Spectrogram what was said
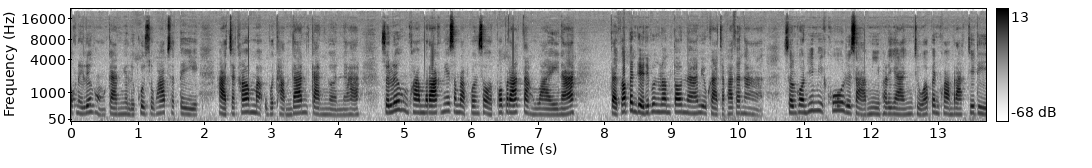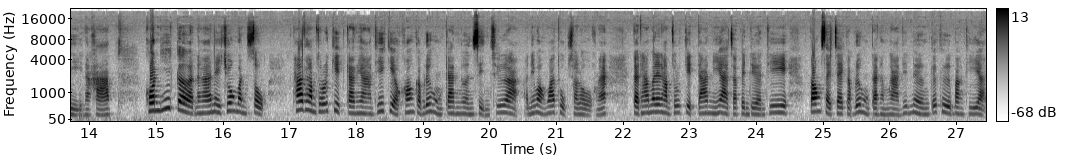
คในเรื่องของการเงินหรือคุณสุภาพสตรี อาจจะเข้ามาอุปถัมภ์ด้านการเงินนะคะ ส่วนเรื่องของความรักนี่สำหรับคนโสดพบรักต่างวัยนะ แต่ก็เป็นเดือนที่เพิ่งเริ่มต้นนะ มีโอกาสจะพัฒนา ส่วนคนที่มีคู่หรือสามีภรรยายังถือว่าเป็นความรักที่ดีนะคะ คนที่เกิดนะคะในช่วงวันศุกร์ถ้าทำธุรกิจการงานที่เกี่ยวข้องกับเรื่องของการเงินสินเชื่อ อันนี้มองว่าถูกโฉลกนะ แต่ถ้าไม่ได้ทำธุรกิจด้านนี้อาจจะเป็นเดือนที่ต้องใส่ใจกับเรื่องของการทำงานนิดนึง ก็คือบางทีอะ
